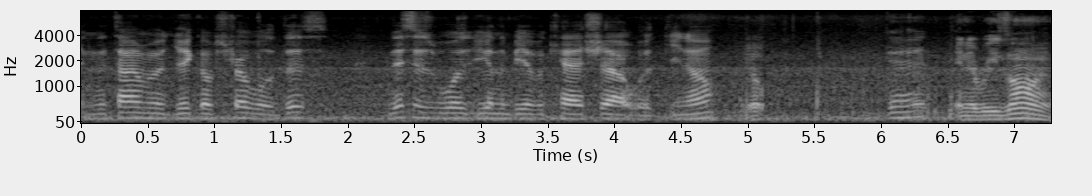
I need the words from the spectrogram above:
in the time of Jacob's trouble. This, this is what you're gonna be able to cash out with, you know. Yep. Go ahead. And it on.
